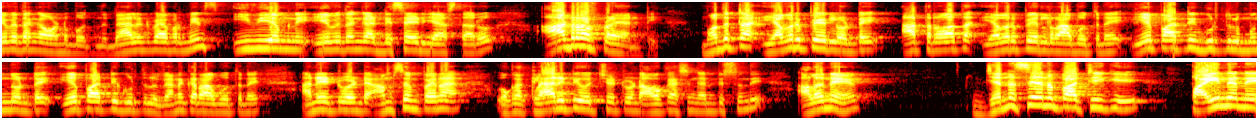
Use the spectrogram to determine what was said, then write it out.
ఏ విధంగా ఉండబోతుంది? బ్యాలెట్ పేపర్ మీన్స్ ఈవీఎంని ఏ విధంగా డిసైడ్ చేస్తారు? ఆర్డర్ ఆఫ్ ప్రయారిటీ మొదట ఎవరి పేర్లు ఉంటాయి? ఆ తర్వాత ఎవరి పేర్లు రాబోతున్నాయి? ఏ పార్టీ గుర్తులు ముందుంటాయి? ఏ పార్టీ గుర్తులు వెనక రాబోతున్నాయి? అనేటువంటి అంశం పైన ఒక క్లారిటీ వచ్చేటువంటి అవకాశం కనిపిస్తుంది. అలానే జనసేన పార్టీకి పైననే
